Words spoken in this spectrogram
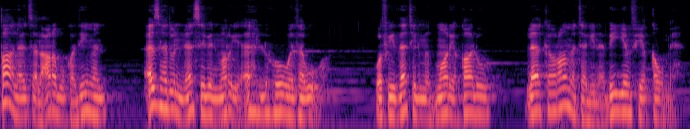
قالت العرب قديما أزهد الناس بالمرء أهله وذووه وفي ذات المضمار قالوا لا كرامة لنبي في قومه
